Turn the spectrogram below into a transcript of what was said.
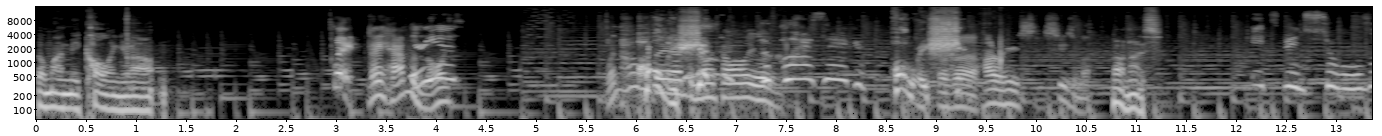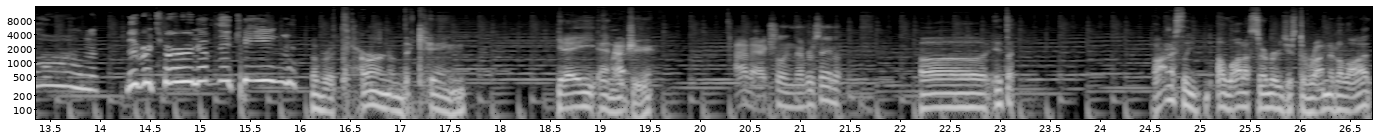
Don't mind me calling you out. wait, they have the There he Mel- is. When the hell Holy did they have shit! the melancholy The of, classic! Holy of shit! uh, Haruhi Suzumiya? Oh, nice. It's been so long. The return of the king. The Return of the King. Gay energy. I've actually never seen it. Uh, it's a honestly a lot of servers used to run it a lot,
